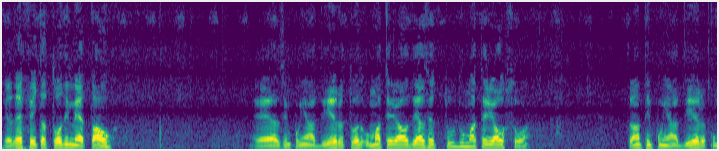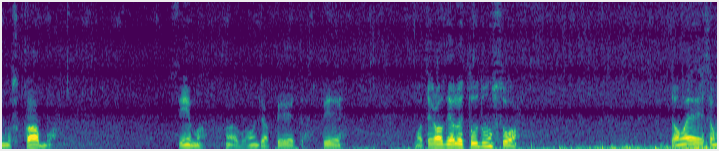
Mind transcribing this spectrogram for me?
Ela é feita toda em metal. É, as empunhadeiras, todo, o material delas é tudo material só tanto empunhadeira como os cabos, cima, onde aperta, pé. O material dela é tudo um só. Então é, são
